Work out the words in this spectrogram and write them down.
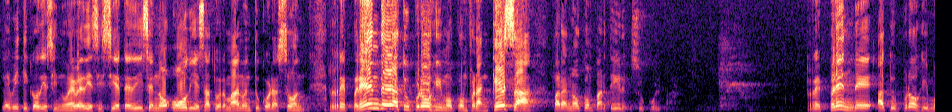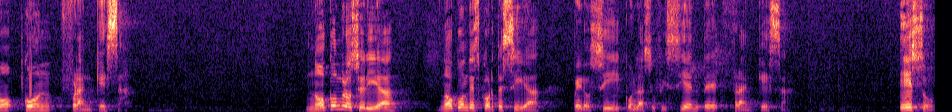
Levítico 19, 17 dice, no odies a tu hermano en tu corazón, reprende a tu prójimo con franqueza para no compartir su culpa. Reprende a tu prójimo con franqueza. No con grosería, no con descortesía, pero sí con la suficiente franqueza. Eso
